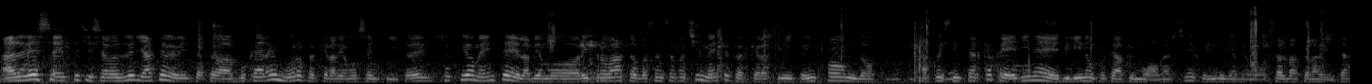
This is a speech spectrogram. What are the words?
Alle 7 ci siamo svegliati e abbiamo iniziato a bucare il muro perché l'abbiamo sentito e effettivamente l'abbiamo ritrovato abbastanza facilmente perché era finito in fondo a questa intercapedine e di lì non poteva più muoversi e quindi gli abbiamo salvato la vita.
